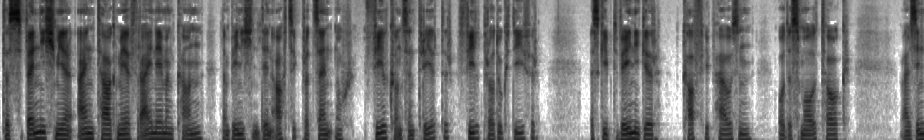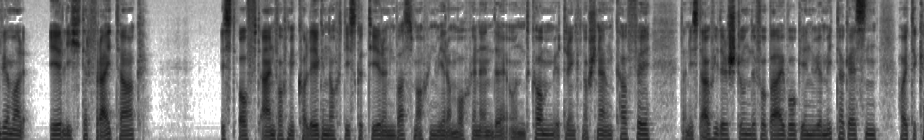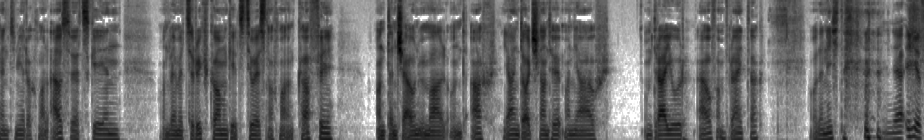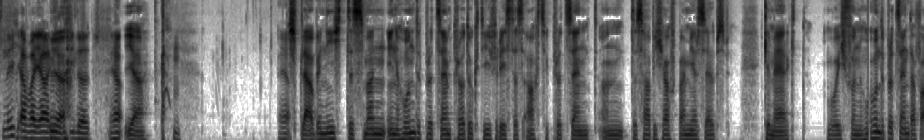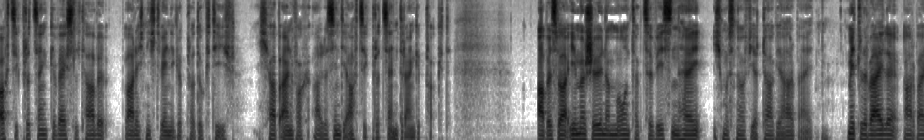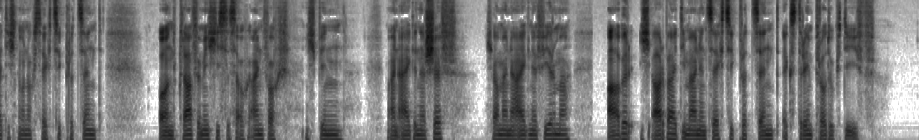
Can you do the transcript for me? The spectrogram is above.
dass wenn ich mir einen Tag mehr freinehmen kann, dann bin ich in den 80% noch viel konzentrierter, viel produktiver. Es gibt weniger Kaffeepausen oder Smalltalk, weil sind wir mal ehrlich, der Freitag ist oft einfach mit Kollegen noch diskutieren, was machen wir am Wochenende und komm, wir trinken noch schnell einen Kaffee, dann ist auch wieder eine Stunde vorbei, wo gehen wir Mittagessen, heute könnten wir doch mal auswärts gehen. Und wenn wir zurückkommen, gibt es zuerst noch mal einen Kaffee. Und dann schauen wir mal. Und ach, ja, in Deutschland hört man ja auch um 3 Uhr auf am Freitag, oder nicht? ja, ich jetzt nicht, aber ja, ja. viele, ja. Ja, ja. Ich glaube nicht, dass man in 100% produktiver ist als 80% und das habe ich auch bei mir selbst gemerkt. Wo ich von 100% auf 80% gewechselt habe, war ich nicht weniger produktiv. Ich habe einfach alles in die 80% reingepackt. Aber es war immer schön am Montag zu wissen, hey, ich muss nur vier Tage arbeiten. Mittlerweile arbeite ich nur noch 60% und klar, für mich ist es auch einfach, ich bin mein eigener Chef, ich habe meine eigene Firma, aber ich arbeite in meinen 60% extrem produktiv.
